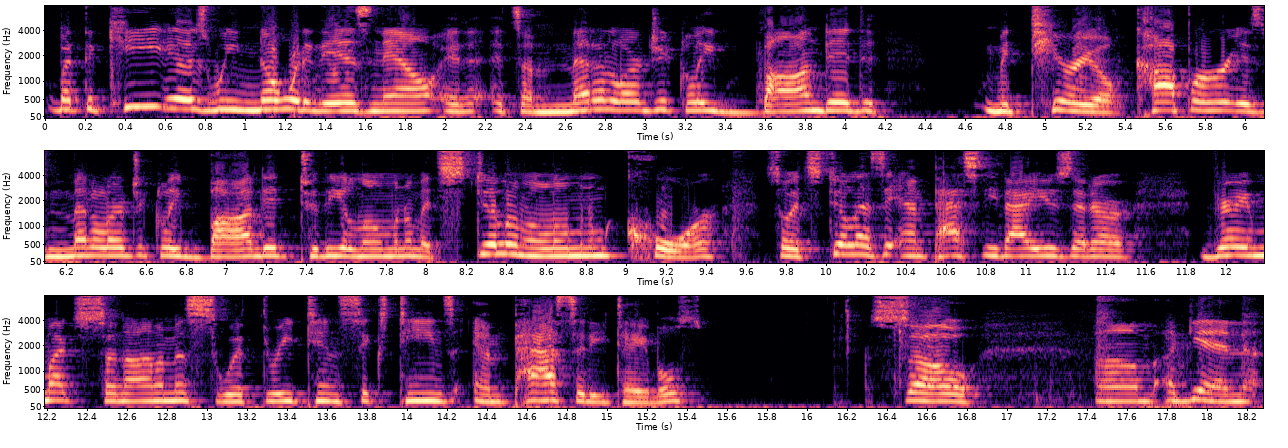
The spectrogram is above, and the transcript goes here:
but the key is we know what it is now. It, it's a metallurgically bonded material. Copper is metallurgically bonded to the aluminum. It's still an aluminum core, so it still has the ampacity values that are very much synonymous with 31016's ampacity tables. So, um, again,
